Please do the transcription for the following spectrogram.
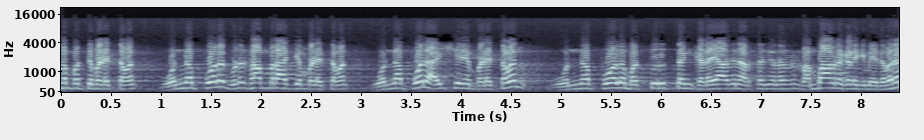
சம்பத்தி படைத்தவன் ஒன்ன போல குணசாம்ராஜ்யம் படைத்தவன் ஒன்ன போல ஐஸ்வர்யம் படைத்தவன் ஒன்ன போல மத்துருத்தம் கிடையாதுன்னு அர்த்தம் சொன்ன சம்பாவனை கிடைக்குமே தவிர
